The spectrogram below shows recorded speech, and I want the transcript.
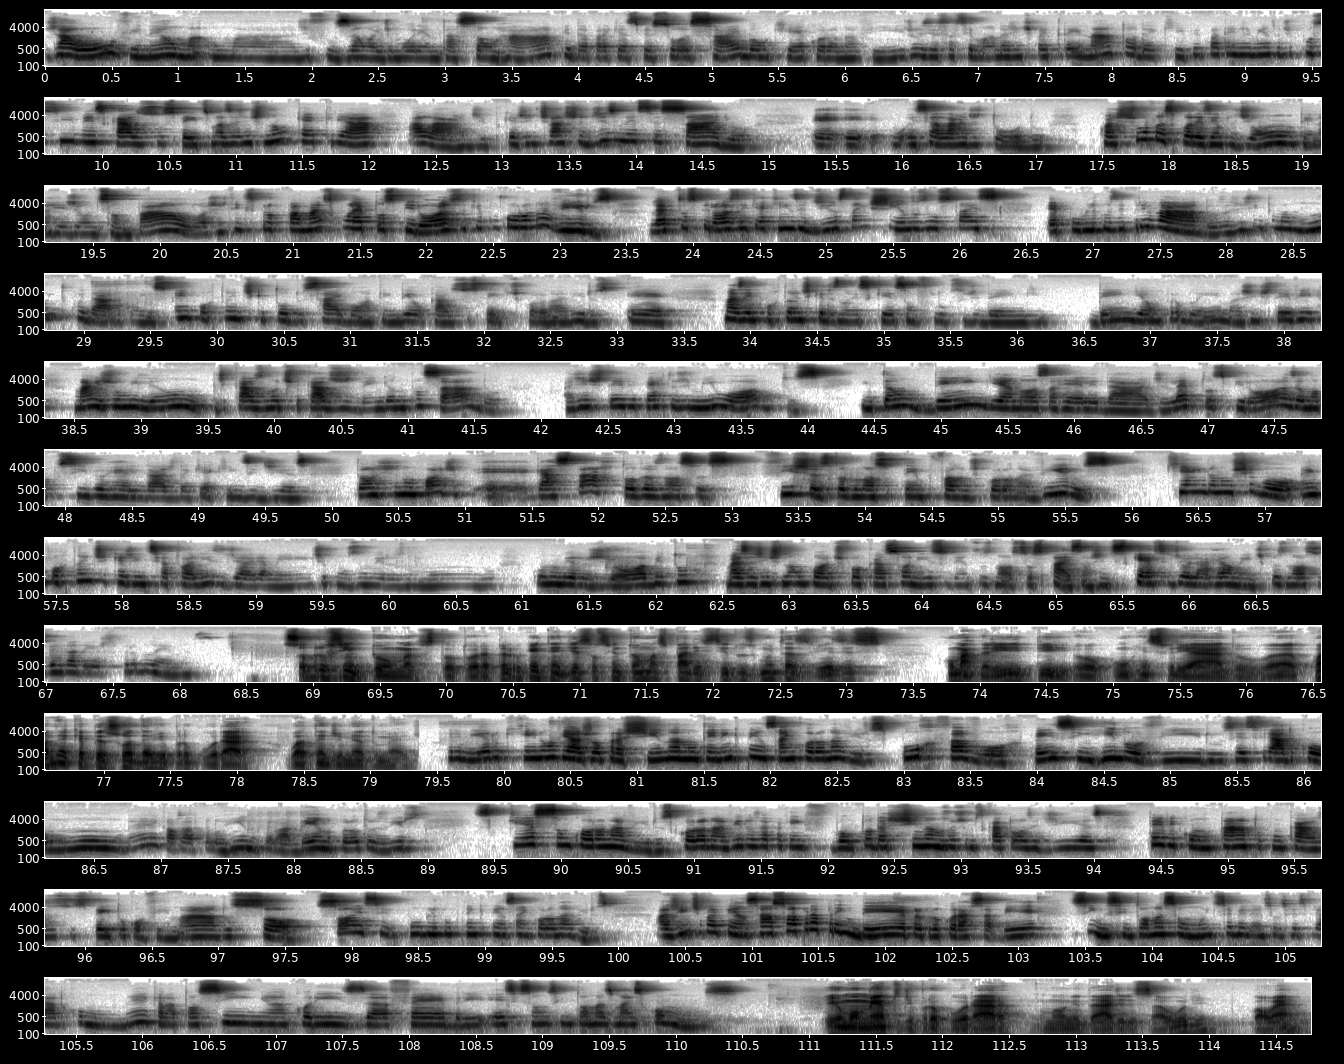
Já houve né, uma, uma difusão aí de uma orientação rápida para que as pessoas saibam o que é coronavírus. Essa semana a gente vai treinar toda a equipe para atendimento de possíveis casos suspeitos, mas a gente não quer criar alarde, porque a gente acha desnecessário é, é, esse alarde todo. Com as chuvas, por exemplo, de ontem na região de São Paulo, a gente tem que se preocupar mais com leptospirose do que com coronavírus. Leptospirose daqui a 15 dias está enchendo os hospitais é, públicos e privados. A gente tem que tomar muito cuidado com isso. É importante que todos saibam atender o caso suspeito de coronavírus? É. Mas é importante que eles não esqueçam o fluxo de dengue. Dengue é um problema. A gente teve mais de um milhão de casos notificados de dengue ano passado. A gente teve perto de mil óbitos. Então, dengue é a nossa realidade, leptospirose é uma possível realidade daqui a 15 dias. Então, a gente não pode é, gastar todas as nossas fichas, todo o nosso tempo falando de coronavírus, que ainda não chegou. É importante que a gente se atualize diariamente com os números no mundo, com números de óbito, mas a gente não pode focar só nisso dentro dos nossos pais. Então, a gente esquece de olhar realmente para os nossos verdadeiros problemas. Sobre os sintomas, doutora, pelo que eu entendi, são sintomas parecidos muitas vezes uma gripe ou com um resfriado? Quando é que a pessoa deve procurar o atendimento médico? Primeiro, que quem não viajou para a China não tem nem que pensar em coronavírus. Por favor, pense em rinovírus, resfriado comum, né, causado pelo rino, pelo adeno, por outros vírus. Esqueçam coronavírus. Coronavírus é para quem voltou da China nos últimos 14 dias, teve contato com caso suspeito ou confirmado, só. Só esse público tem que pensar em coronavírus. A gente vai pensar só para aprender, para procurar saber. Sim, os sintomas são muito semelhantes aos resfriado comum, né? Aquela tossinha, coriza, febre, esses são os sintomas mais comuns. E o momento de procurar uma unidade de saúde, qual é?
